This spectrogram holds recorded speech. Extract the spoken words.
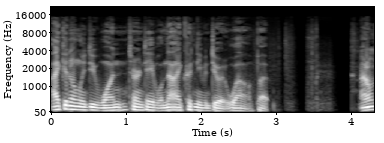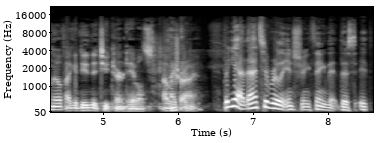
I could only do one turntable. Now I couldn't even do it well, but I don't know if I could do the two turntables. I would I try. But yeah, that's a really interesting thing that this. It,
